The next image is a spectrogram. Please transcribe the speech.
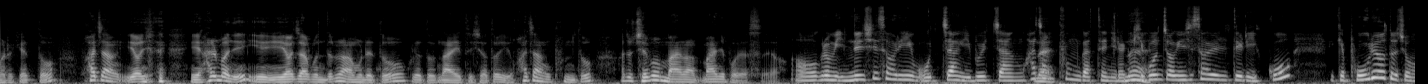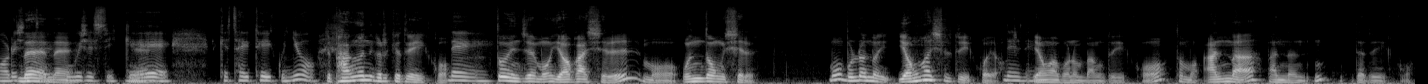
뭐 이렇게 또 화장 여, 이 할머니 이, 이 여자분들은 아무래도 그래도 나이 드셔도 이 화장품도 아주 제법 많아, 많이 보였어요. 어 그러면 있는 시설이 옷장, 이불장, 화장품 네. 같은 이런 네. 기본적인 시설들이 있고 이렇게 보료도 좀 어르신들 네, 네. 묵으실 수 있게 네. 이렇게 잘 돼 있군요. 방은 그렇게 돼 있고 네. 또 이제 뭐 여가실, 뭐 운동실 뭐 물론 뭐 영화실도 있고요. 네네. 영화 보는 방도 있고 또 뭐 안마 받는 데도 있고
